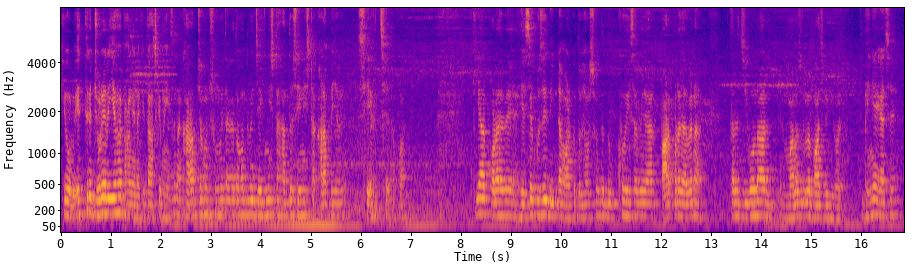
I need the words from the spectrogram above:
কি বলব, এর থেকে জোরে ইয়ে হয়, ভাঙে না, কিন্তু আজকে ভেঙেছে। না, খারাপ যখন সময় থাকে, তখন তুমি যে জিনিসটা হাত দাও সেই জিনিসটা খারাপ হয়ে যাবে। সে হচ্ছে ব্যাপার। কী আর করা যাবে? হেসে খুশি দিনটা পার করতে হবে। সবসময় তো দুঃখ হিসাবে আর পার করা যাবে না। তাহলে জীবন আর মানুষগুলো বাঁচবে কী করে? ভেঙে গেছে।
